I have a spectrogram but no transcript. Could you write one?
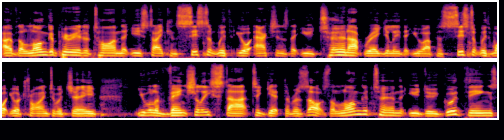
over the longer period of time that you stay consistent with your actions, that you turn up regularly, that you are persistent with what you're trying to achieve, you will eventually start to get the results. The longer term that you do good things,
